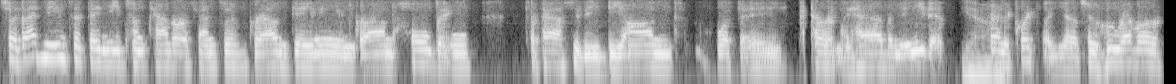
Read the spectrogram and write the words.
So that means that they need some counteroffensive ground gaining and ground holding capacity beyond what they currently have, and they need it Yeah. kind of quickly. You know, so whoever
